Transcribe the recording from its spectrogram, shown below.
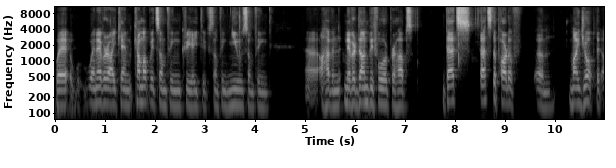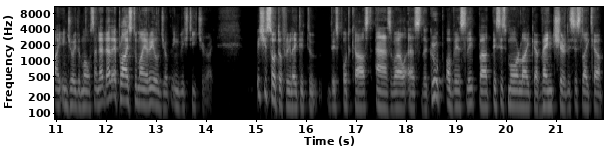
Where whenever I can come up with something creative, something new, something uh, I haven't never done before, perhaps. That's that's the part of um, my job that I enjoy the most. And that, that applies to my real job, English teacher, right? Which is sort of related to this podcast as well as the group, obviously. But this is more like a venture. This is like a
